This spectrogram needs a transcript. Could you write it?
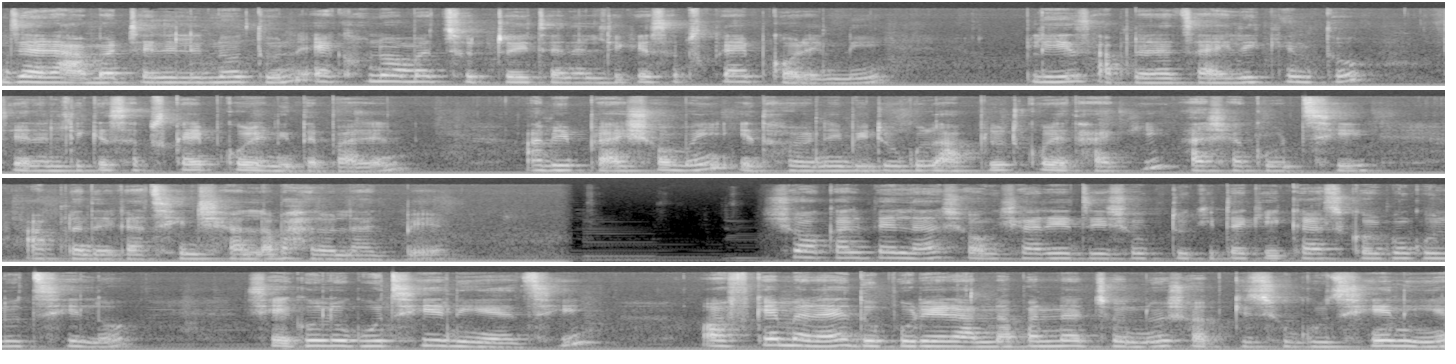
যারা আমার চ্যানেলে নতুন এখনও আমার ছোট্ট এই চ্যানেলটিকে সাবস্ক্রাইব করেননি প্লিজ আপনারা চাইলে কিন্তু চ্যানেলটিকে সাবস্ক্রাইব করে নিতে পারেন। আমি প্রায় সময় এ ধরনের ভিডিওগুলো আপলোড করে থাকি। আশা করছি আপনাদের কাছে ইনশাল্লাহ ভালো লাগবে। সকালবেলা সংসারের যেসব টুকিটাকি কাজকর্মগুলো ছিল, সেগুলো গুছিয়ে নিয়েছি অফ ক্যামেরায় দুপুরে রান্নাবান্নার জন্য সব কিছু গুছিয়ে নিয়ে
